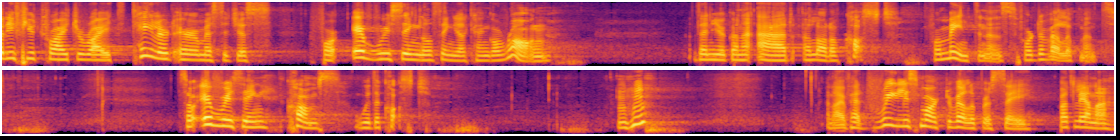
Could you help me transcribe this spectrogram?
But if you try to write tailored error messages for every single thing that can go wrong, then you're going to add a lot of cost for maintenance, for development. So everything comes with a cost. Mm -hmm. And I've had really smart developers say, but Lena,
